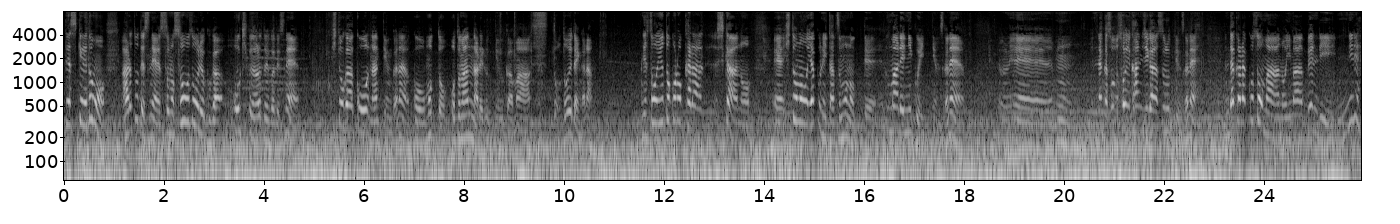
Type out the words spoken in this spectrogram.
ですけれども、あるとですね、その想像力が大きくなるというかですね、人がこう、なんていうんかな、こう、もっと大人になれるっていうか、まあ、どどう言うたらいいんかな。で、そういうところからしか、あの、えー、人の役に立つものって生まれにくいっていうんですかね。えー、うん。なんかそそういう感じがするっていうんですかね。だからこそ、まあ、あの、今、便利にね、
